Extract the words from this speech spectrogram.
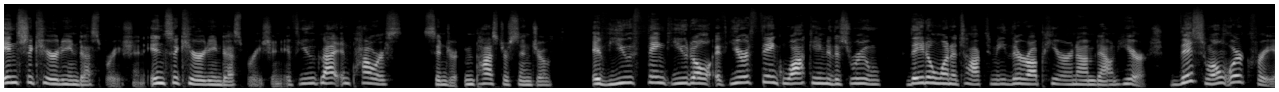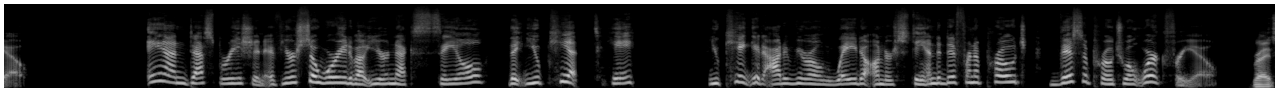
Insecurity and desperation. Insecurity and desperation. If you got empower syndrome, imposter syndrome, if you think you don't, if you think walking into this room They don't want to talk to me. They're up here and I'm down here. This won't work for you. And desperation. If you're so worried about your next sale that you can't take, you can't get out of your own way to understand a different approach, this approach won't work for you. Right.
